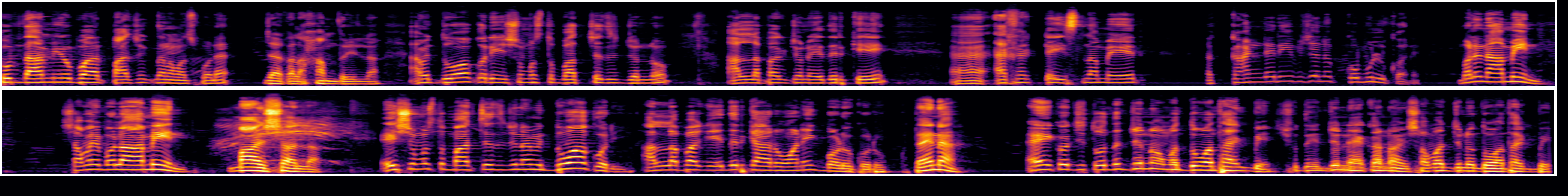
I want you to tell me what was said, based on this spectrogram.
খুব দামি উপহার পাঁচ ওয়াক্ত নামাজ পড়ে। যাক আলহামদুলিল্লাহ। আমি দোয়া করি এই সমস্ত বাচ্চাদের জন্য। আল্লাহ পাক যেন এদেরকে এক একটা ইসলামের কান্ডারি যেন কবুল করে। বলেন আমিন। সবাই বলো আমিন। মাশাল্লাহ এই সমস্ত বাচ্চাদের জন্য আমি দোয়া করি। আল্লাহ পাক এদেরকে আরও অনেক বড় করুক তাই না? এই করছি তোদের জন্য আমার দোয়া থাকবে। শুধু এর জন্য একা নয় সবার জন্য দোয়া থাকবে।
